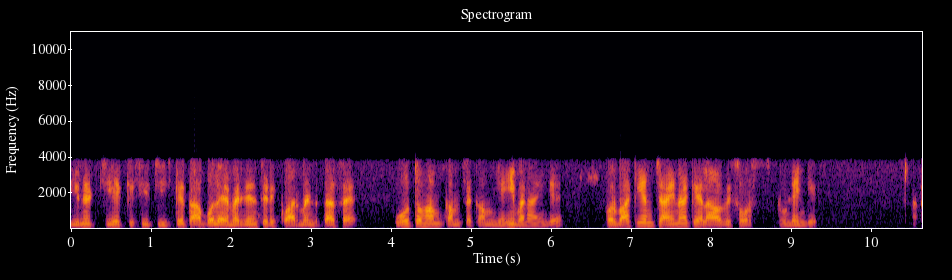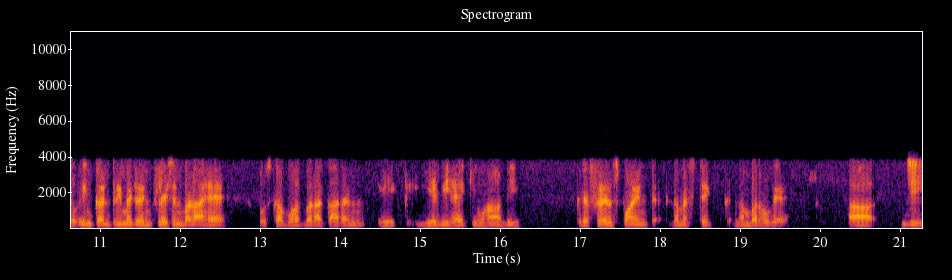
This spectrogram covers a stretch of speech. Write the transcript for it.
यूनिट चाहिए किसी चीज़ के तो आप बोले इमरजेंसी रिक्वायरमेंट दस है वो तो हम कम से कम यही बनाएँगे। और बाकी हम चाइना के अलावा भी सोर्स ढूंढेंगे। तो इन कंट्री में जो इन्फ्लेशन बढ़ा है उसका बहुत बड़ा कारण एक ये भी है कि वहाँ अभी रेफरेंस पॉइंट डोमेस्टिक नंबर हो गए। जी।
